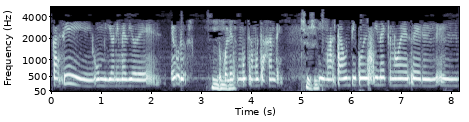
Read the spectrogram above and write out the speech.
casi un millón y medio de euros, lo cual es mucha, mucha gente. Sí, sí. Y más para un tipo de cine que no es el, el,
